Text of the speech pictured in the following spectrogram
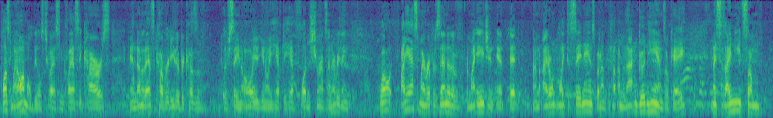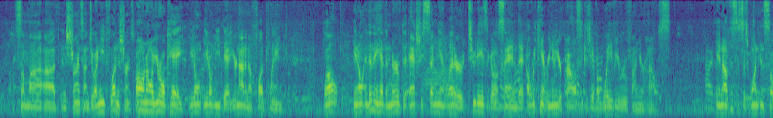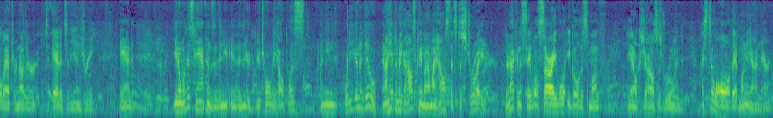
plus my automobiles too. I have some classic cars, and none of that's covered either because of they're saying, oh, you, you know, you have to have flood insurance on everything. Well, I asked my representative, my agent at, at I'm, I don't like to say names, but I'm, I'm not in good hands, okay? And I said, I need some some uh, uh, insurance on. Do I need flood insurance? Oh no, you're okay. You don't you don't need that. You're not in a floodplain. Well, you know, and then they had the nerve to actually send me a letter two days ago saying that oh we can't renew your policy because you have a wavy roof on your house. You know, this is just one insult after another to add it to the injury. And you know, when this happens and then you and then you're, you're totally helpless. I mean, what are you going to do? And I have to make a house payment on my house that's destroyed. They're not going to say, well, sorry, we'll let you go this month, you know, because your house is ruined. I still owe all that money on there.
